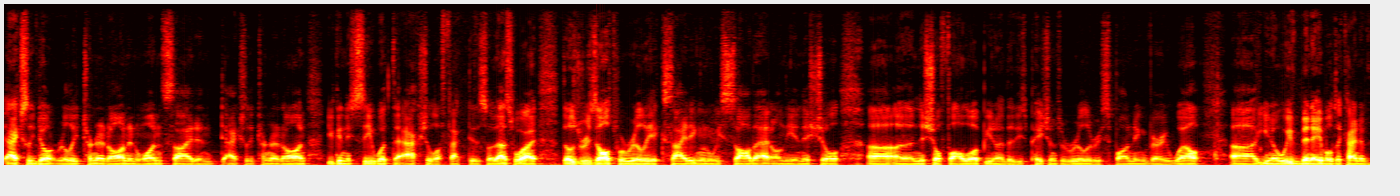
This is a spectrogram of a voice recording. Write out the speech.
actually don't really turn it on in one side and actually turn it on, you can see what the actual effect is. So that's why those results were really exciting when we saw that on the initial uh, initial follow-up. You know that these patients were really responding very well. Uh, you know we've been able to kind of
